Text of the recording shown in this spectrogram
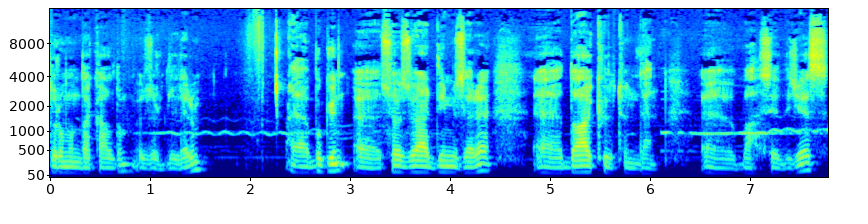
durumunda kaldım. Özür dilerim. Ee, bugün e, söz verdiğim üzere e, dağ kültünden e, bahsedeceğiz.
